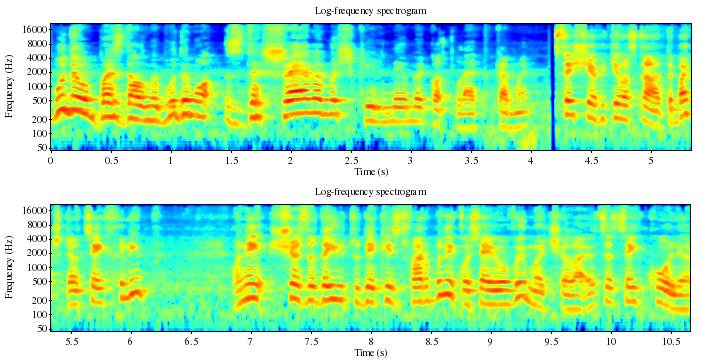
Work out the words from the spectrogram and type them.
Будемо без далми, будемо з дешевими шкільними котлетками. Все, що я хотіла сказати, бачите, оцей хліб, вони щось додають туди якийсь фарбник, ось я його вимочила, і оце цей колір.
